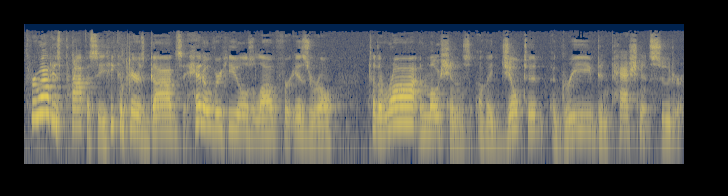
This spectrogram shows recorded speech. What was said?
Throughout his prophecy, he compares God's head over heels love for Israel to the raw emotions of a jilted, aggrieved, and passionate suitor.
